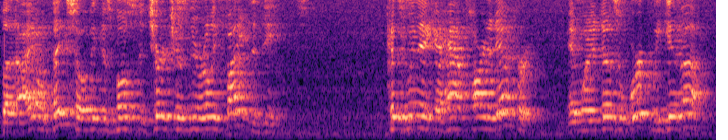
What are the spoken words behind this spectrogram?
but I don't think so because most of the church isn't really fighting the demons. Because we make a half-hearted effort, and when it doesn't work, we give up.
